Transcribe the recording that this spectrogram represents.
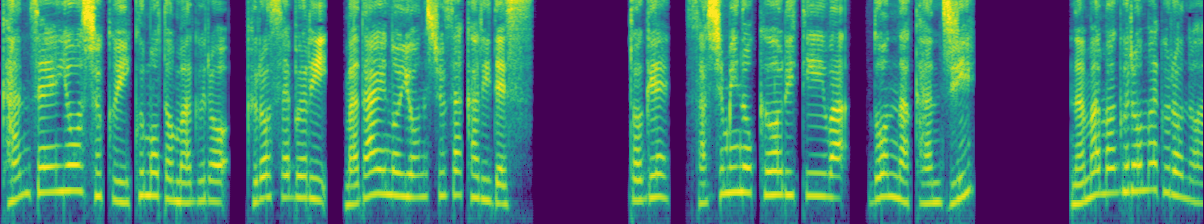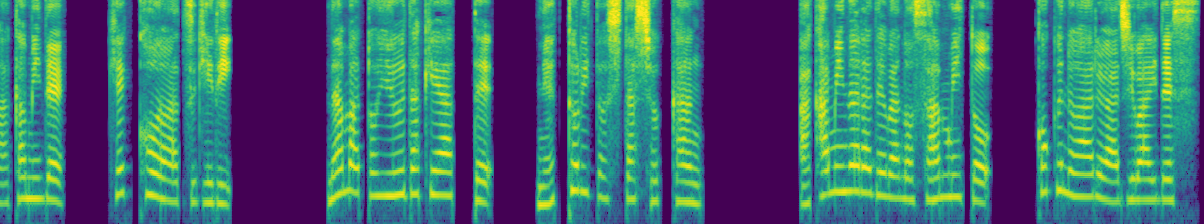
完全養殖育本マグロ、黒背振り、マダイの4種盛りです。トゲ、刺身のクオリティはどんな感じ？生マグロマグロの赤身で、結構厚切り。生というだけあって、ねっとりとした食感。赤身ならではの酸味と、コクのある味わいです。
